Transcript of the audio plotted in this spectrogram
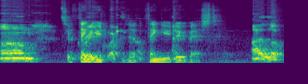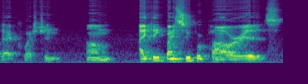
Um, it's a the great you, question. The thing you do best. I love that question. Um, I think my superpower is,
